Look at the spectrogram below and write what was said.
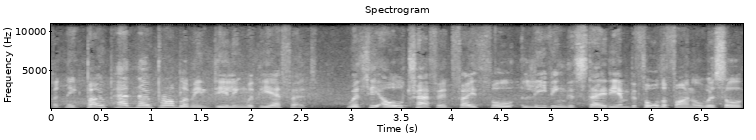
but Nick Pope had no problem in dealing with the effort. With the Old Trafford faithful leaving the stadium before the final whistle,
